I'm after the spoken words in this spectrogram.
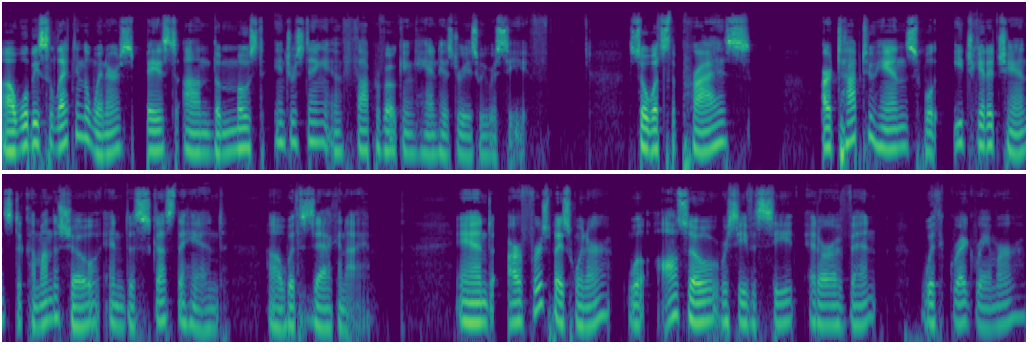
Uh, we'll be selecting the winners based on the most interesting and thought provoking hand histories we receive. So, what's the prize? Our top two hands will each get a chance to come on the show and discuss the hand uh, with Zach and I. And our first place winner will also receive a seat at our event with Greg Raymer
